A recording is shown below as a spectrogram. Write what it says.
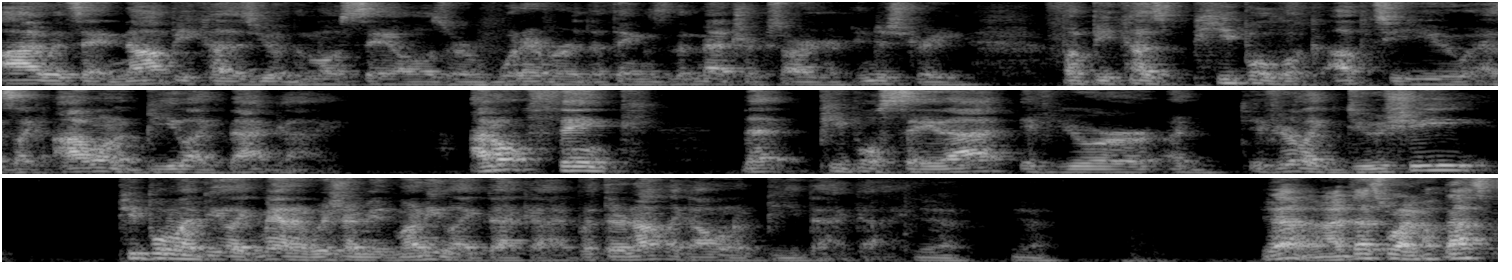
I would say not because you have the most sales or whatever the things, the metrics are in your industry, but because people look up to you as like, I want to be like that guy. I don't think that people say that if you're a, if you're like douchey, people might be like, man, I wish I made money like that guy, but they're not like, I want to be that guy. Yeah, yeah, yeah. And I, that's what I, that's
